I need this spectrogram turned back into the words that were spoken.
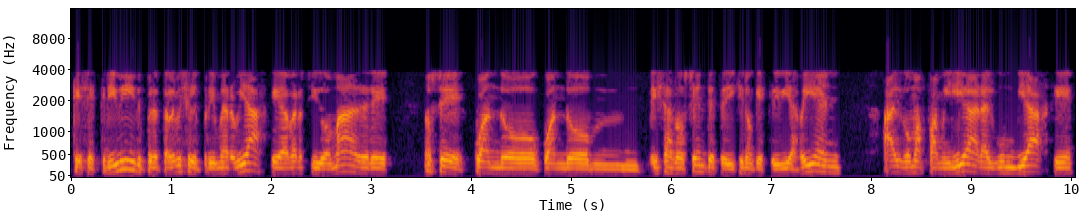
que es escribir, pero tal vez el primer viaje, haber sido madre, no sé, cuando, cuando mm, esas docentes te dijeron que escribías bien, algo más familiar, algún viaje,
